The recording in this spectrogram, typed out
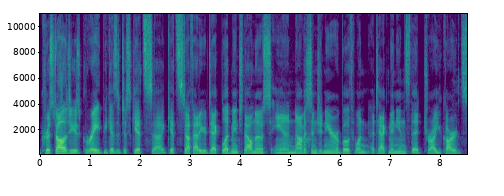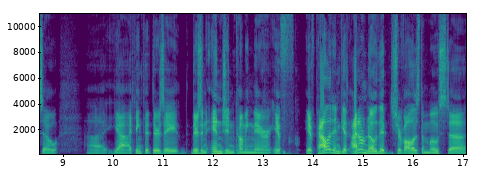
Crystology is great because it just gets uh, gets stuff out of your deck. Blood Mage Thalnos and Novice Engineer are both one attack minions that draw you cards. So uh, yeah, I think that there's a there's an engine coming there. If if Paladin gets, I don't know that Shirvallah is the most uh,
